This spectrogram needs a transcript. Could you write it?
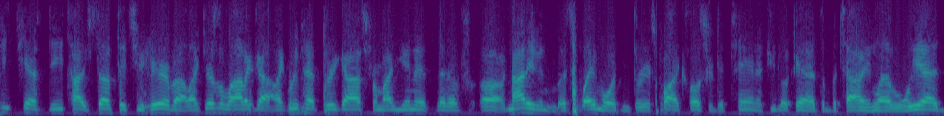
PTSD type stuff that you hear about. Like there's a lot of guys like we've had three guys from my unit that have uh not even it's way more than three. It's probably closer to ten if you look at it at the battalion level. We had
